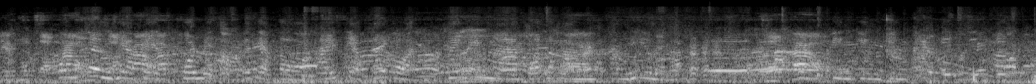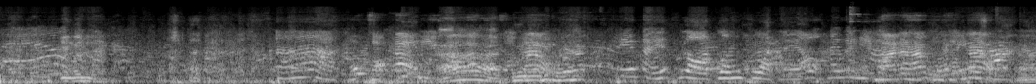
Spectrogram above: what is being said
เย็นหกสองคนเก้าที่หนึ่งเสียบเสร็จคนที่สองไปเสียบต่อใครเสียบได้ก่อนให้วิ่งมาป๊อตละคำคำที่อยู่ไหนครับสองเก้ากินกินกินกินกินยิงไว้อยู่อ่าหกสองเก้ามี อ่าดูเลยพี่หนูนะฮะทีมไหนหลอดลงขวดแล้วให้วิ่งมานะครับหกสองเก้าอ่า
